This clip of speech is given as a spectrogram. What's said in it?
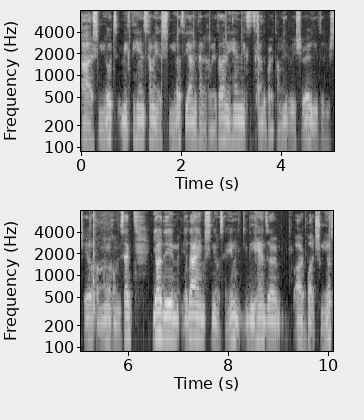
shniot makes the hands tummy as shniot v'yad mitam chaverta, and the hand makes its counterpart tummy. The Rishoyer, due to the hands are are but shnios.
